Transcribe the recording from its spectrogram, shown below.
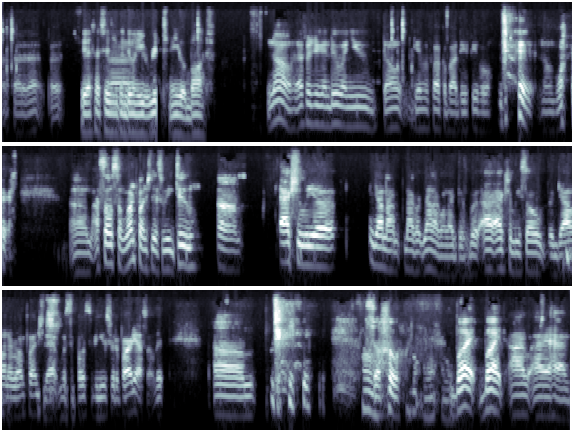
outside of that. But Yes, that's shit you can do Uh, when you're rich and you're a boss. no, that's what you can do when you don't give a fuck about these people no more. Um, I saw some Rum Punch this week too. Um, actually, uh, y'all not not gonna- y'all not gonna like this, but I actually sold the gallon of Rum Punch that was supposed to be used for the party. I sold it. Um, so, but but I I have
